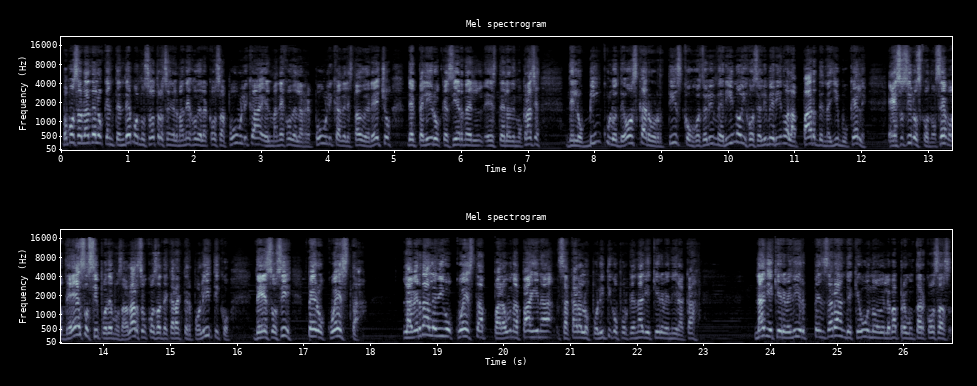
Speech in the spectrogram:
Vamos a hablar de lo que entendemos nosotros en el manejo de la causa pública, el manejo de la república, del Estado de Derecho, del peligro que cierne este, la democracia, de los vínculos de Oscar Ortiz con José Luis Merino y José Luis Merino a la par de Nayib Bukele. Eso sí los conocemos, de eso sí podemos hablar, son cosas de carácter político, de eso sí, pero cuesta. La verdad le digo, cuesta para una página sacar a los políticos porque nadie quiere venir acá. Nadie quiere venir. Pensarán de que uno le va a preguntar cosas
